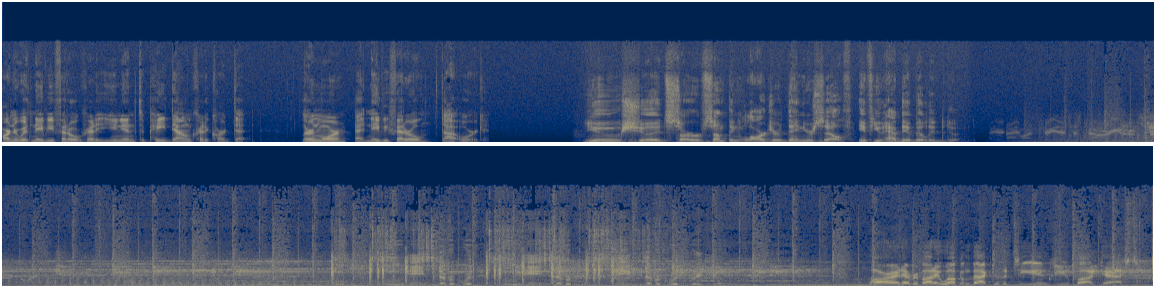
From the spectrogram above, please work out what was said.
Partner with Navy Federal Credit Union to pay down credit card debt. Learn more at NavyFederal.org. You should serve something larger than yourself if you have the ability to do it. Never Quit. Never Quit. Never Quit Radio. All right, everybody, welcome back to the TNQ podcast.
